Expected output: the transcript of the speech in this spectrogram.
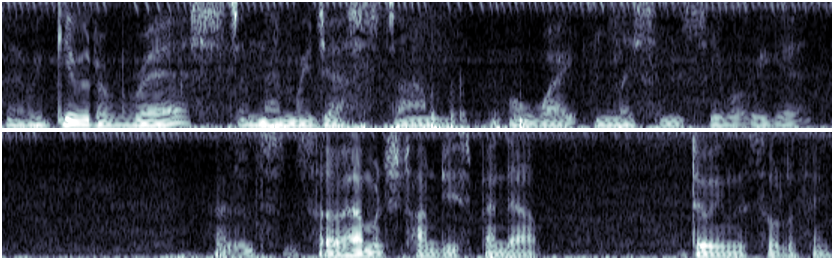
So we give it a rest, and then we just um, we'll wait and listen, and see what we get. It's- So, how much time do you spend out doing this sort of thing?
